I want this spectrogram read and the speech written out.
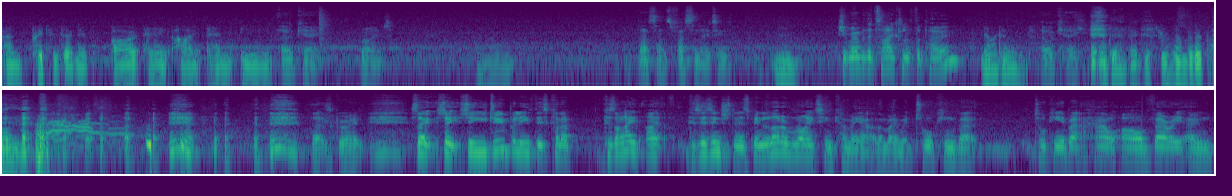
I'm pretty certain it's R-A-I-N-E. Okay. Right. Um, That sounds fascinating. mm. Do you remember the title of the poem? No, I don't. Okay. I don't. I just remember the poem. That's great. So, so, so you do believe this kind of because I, I, because it's interesting. There's been a lot of writing coming out at the moment talking that, talking about how our very own,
